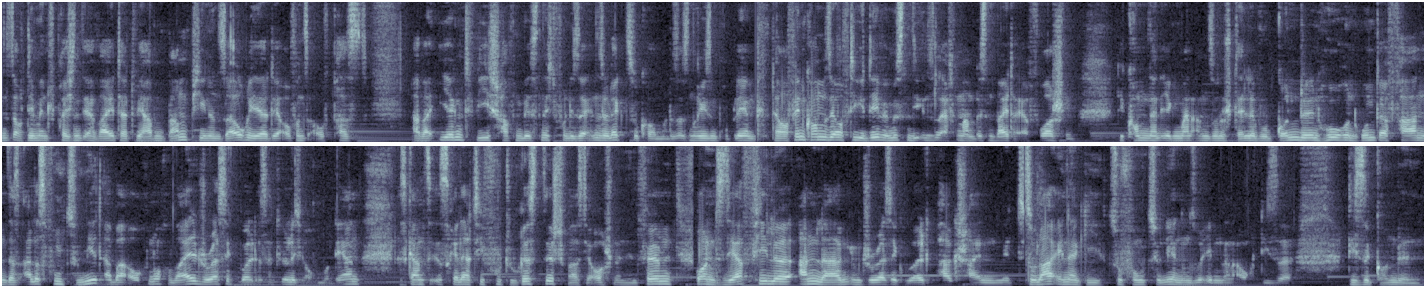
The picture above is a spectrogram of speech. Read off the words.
und ist auch dementsprechend erweitert. Wir haben Bumpy, einen Saurier, der auf uns aufpasst. Aber irgendwie schaffen wir es nicht, von dieser Insel wegzukommen. Und das ist ein Riesenproblem. Daraufhin kommen sie auf die Idee, wir müssen die Insel einfach mal ein bisschen weiter erforschen. Die kommen dann irgendwann an so eine Stelle, wo Gondeln hoch und runter fahren. Das alles funktioniert aber auch noch, weil Jurassic World ist natürlich auch modern. Das Ganze ist relativ futuristisch, war es ja auch schon in den Filmen. Und sehr viele Anlagen im Jurassic World Park scheinen mit Solarenergie zu funktionieren und so eben dann auch diese diese Gondeln.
